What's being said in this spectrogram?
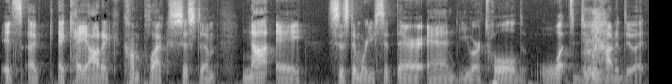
it's a, a chaotic, complex system, not a system where you sit there and you are told what to do and how to do it.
